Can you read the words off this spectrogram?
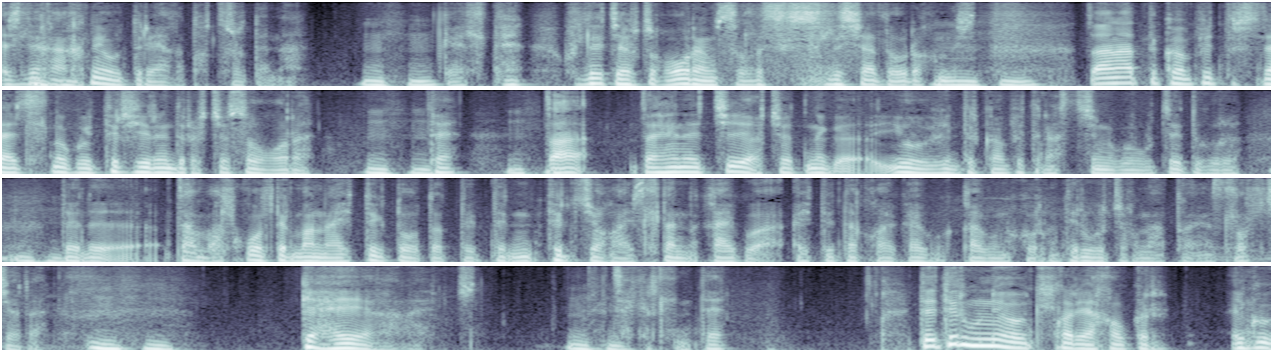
ажлынхаа анхны өдөр ягаад тоцроод байна гээл те хүлээж авч уур амьсгалаас эсвэл шал өөрөөх нь шүү дээ. За наад нэг компьютер чинь ажиллах нүггүй тэр ширээн дээр очиж суугаараа те. За за хинэ чи очиод нэг юу хийх тэр компьютер нас чинь нүгөө үзээд өгөрөө. Тэгээ за болохгүй тэр манай IT-г дуудаад тэр тэр жоохон ажилтаа гайгүй IT-тэй гайгүй гайгүй нөхөр тэргүй жоохон наадаа янзлуулчаараа. Гэ хаяа явчихна. Захирлан те. Тэгээ тэр хүний хувьд болохоор яхав гэр айгүй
